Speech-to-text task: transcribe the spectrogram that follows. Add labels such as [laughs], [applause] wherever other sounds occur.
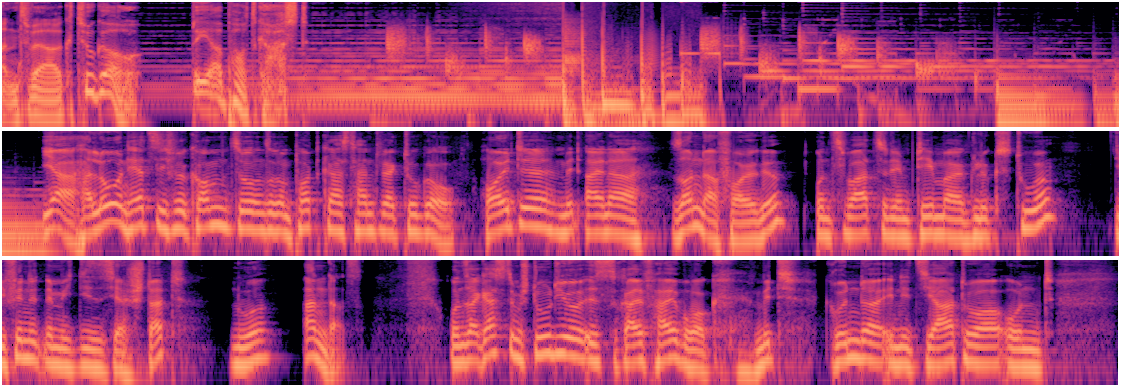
Handwerk to go, der Podcast. Ja, hallo und herzlich willkommen zu unserem Podcast Handwerk to go. Heute mit einer Sonderfolge und zwar zu dem Thema Glückstour. Die findet nämlich dieses Jahr statt, nur anders. Unser Gast im Studio ist Ralf Heilbrock, Mitgründer, Initiator und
